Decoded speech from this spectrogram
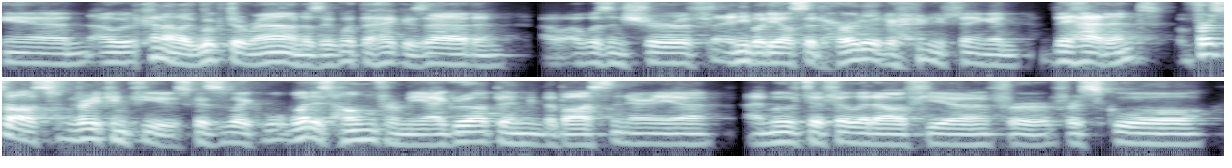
And I was kind of like looked around. I was like, what the heck is that? And I wasn't sure if anybody else had heard it or anything. And they hadn't. First of all, I was very confused because like, what is home for me? I grew up in the Boston area. I moved to Philadelphia for, for school.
